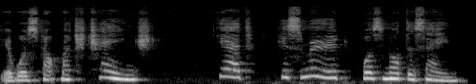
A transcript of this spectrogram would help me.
There was not much change, yet his mood was not the same.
